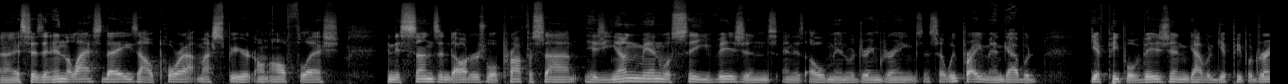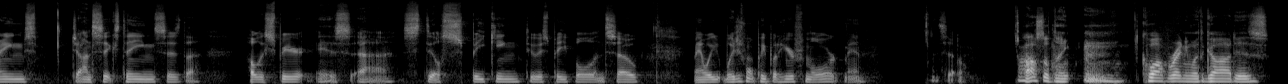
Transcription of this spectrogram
Uh, it says, "And in the last days, I'll pour out my Spirit on all flesh." And his sons and daughters will prophesy. His young men will see visions, and his old men will dream dreams. And so we pray, man, God would give people vision. God would give people dreams. John 16 says the Holy Spirit is uh, still speaking to his people. And so, man, we, we just want people to hear from the Lord, man. And so, I also think cooperating with God is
